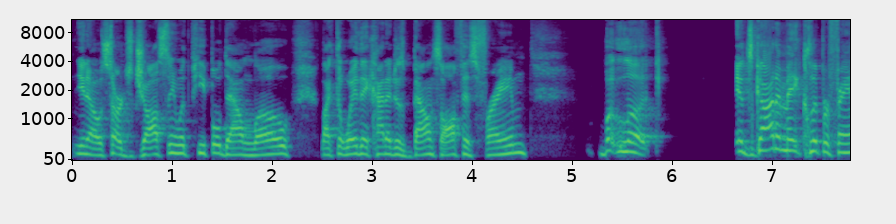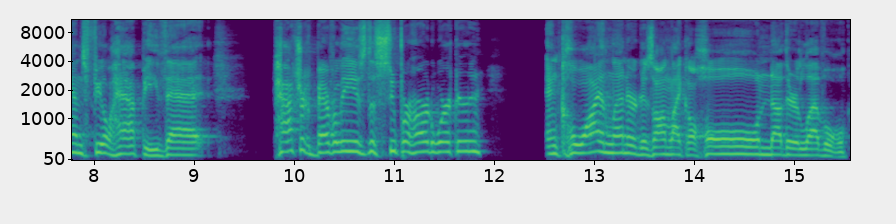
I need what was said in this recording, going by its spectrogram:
you know, starts jostling with people down low, like the way they kind of just bounce off his frame. But look, it's got to make Clipper fans feel happy that Patrick Beverley is the super hard worker and Kawhi Leonard is on like a whole nother level.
